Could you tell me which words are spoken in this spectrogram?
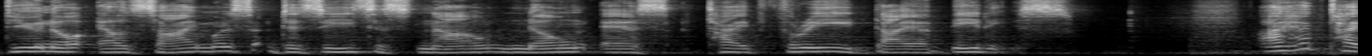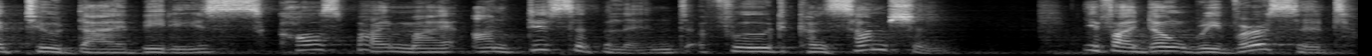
Do you know Alzheimer's disease is now known as type 3 diabetes? I have type 2 diabetes caused by my undisciplined food consumption. If I don't reverse it,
